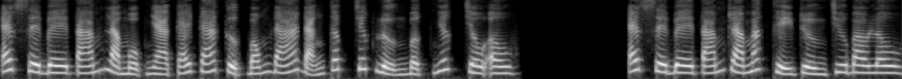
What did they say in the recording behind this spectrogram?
FCB8 là một nhà cái cá cược bóng đá đẳng cấp chất lượng bậc nhất châu Âu. FCB8 ra mắt thị trường chưa bao lâu,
